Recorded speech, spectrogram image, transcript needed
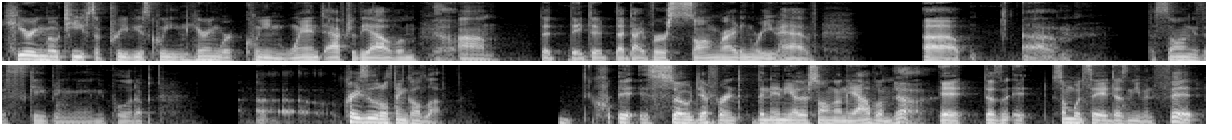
hearing motifs of previous Queen, hearing where Queen went after the album. Yeah. Um, that they did the diverse songwriting where you have uh um the song is escaping me. Let me pull it up. Uh, crazy little thing called love. It is so different than any other song on the album. Yeah. It doesn't. It some would say it doesn't even fit,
